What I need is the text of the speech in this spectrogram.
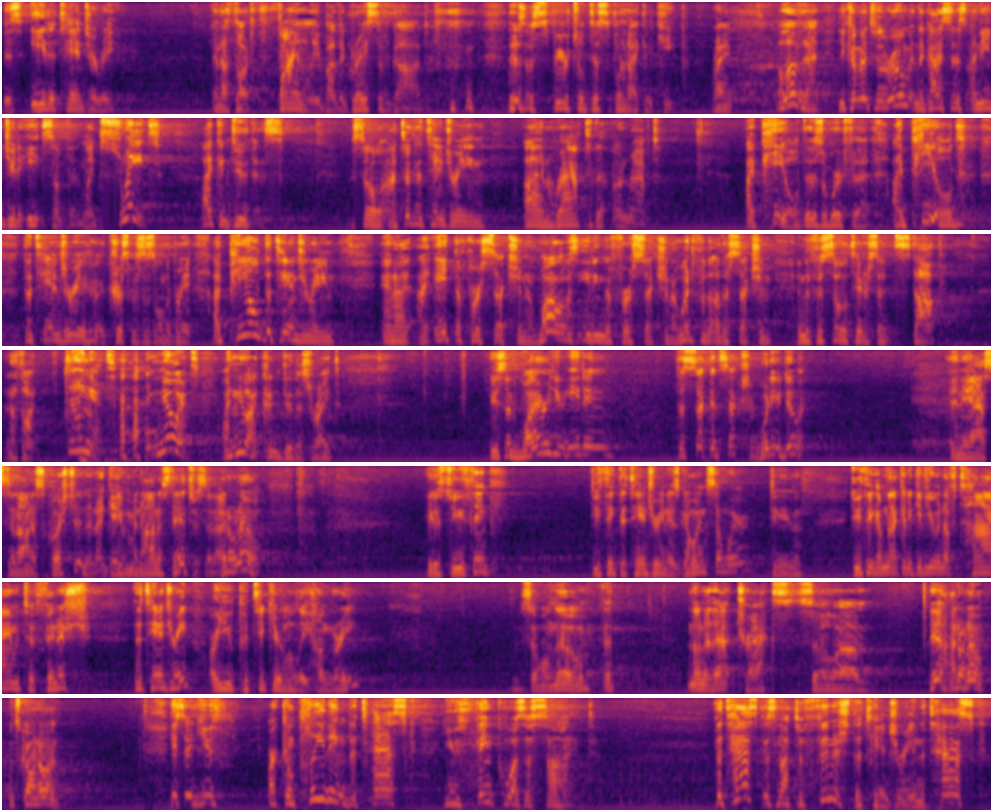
is eat a tangerine. And I thought, finally, by the grace of God, there's a spiritual discipline I can keep, right? I love that. You come into the room and the guy says, I need you to eat something. I'm like, sweet, I can do this. So I took the tangerine, I unwrapped the, unwrapped, I peeled, there's a word for that. I peeled the tangerine, Christmas is on the brain. I peeled the tangerine and I, I, ate the first section. And while I was eating the first section, I went for the other section, and the facilitator said, Stop. And I thought, Dang it, I knew it. I knew I couldn't do this right. He said, Why are you eating the second section? What are you doing? And he asked an honest question, and I gave him an honest answer. I said, I don't know. He goes, Do you think do you think the tangerine is going somewhere? Do you do you think I'm not going to give you enough time to finish the tangerine? Are you particularly hungry? So we'll know that none of that tracks. So, um, yeah, I don't know what's going on. He said, You th- are completing the task you think was assigned. The task is not to finish the tangerine, the task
